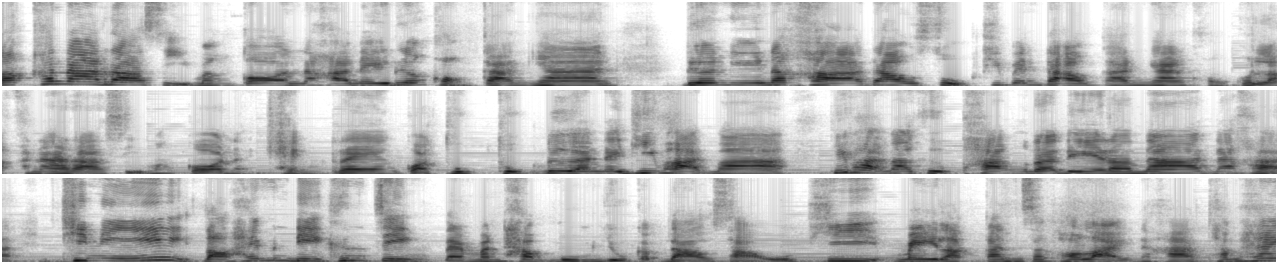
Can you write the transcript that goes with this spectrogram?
ลัคนาราศีมังกรนะคะ ในเรื่องของการงาน เดือนนี้นะคะ ดาวศุกร์ที่เป็นดาวการงานของคนลัคนาราศีมังกรแข็งแรงกว่าทุกทุกเดือนในที่ผ่านมา ที่ผ่านมาคือพังระเดระนาดนะคะ ทีนี้ต่อให้มันดีขึ้นจริง แต่มันทำมุมอยู่กับดาวเสาร์ที่ไม่รักกันสักเท่าไหร่นะคะทำให้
